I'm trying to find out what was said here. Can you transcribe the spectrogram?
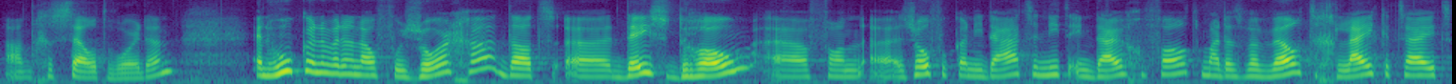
aan, gesteld worden. En hoe kunnen we er nou voor zorgen dat deze droom van zoveel kandidaten niet in duigen valt, maar dat we wel tegelijkertijd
